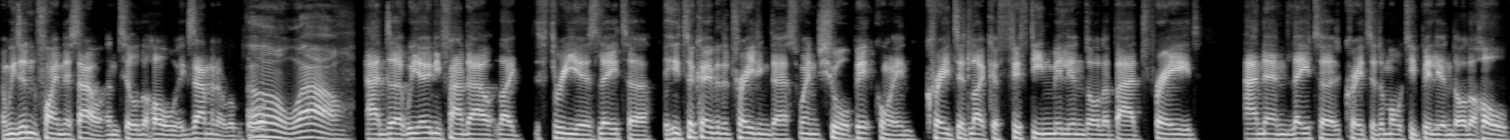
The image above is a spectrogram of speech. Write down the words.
and we didn't find this out until the whole examiner report. Oh wow! And uh, we only found out like three years later. He took over the trading desk, went short Bitcoin, created like a fifteen million dollar bad trade, and then later created a multi billion dollar hole.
